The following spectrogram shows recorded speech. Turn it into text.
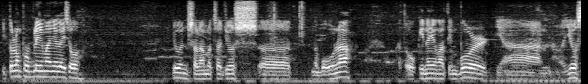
Ito lang problema niya guys oh. Yun, salamat sa Diyos at nabuo na. At okay na yung ating board. Yan. Ayos.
